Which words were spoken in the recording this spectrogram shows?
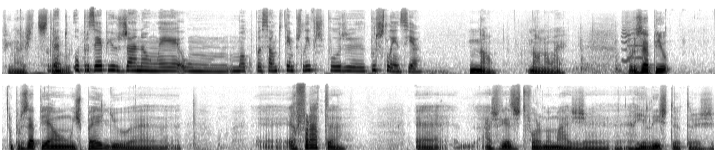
finais de setembro. Portanto, o presépio já não é um, uma ocupação de tempos livres por, por excelência? Não, não, não é. O presépio, o presépio é um espelho, uh, uh, refrata, uh, às vezes de forma mais realista, outras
